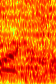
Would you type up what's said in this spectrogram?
work.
